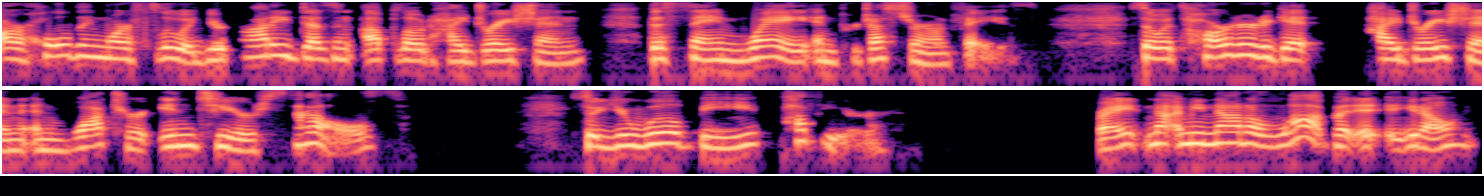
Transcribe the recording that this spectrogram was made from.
are holding more fluid. Your body doesn't upload hydration the same way in progesterone phase. So it's harder to get hydration and water into your cells. So you will be puffier, right? Not, I mean, not a lot, but it, you know,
